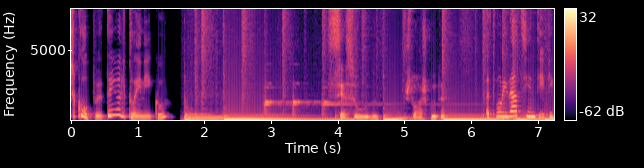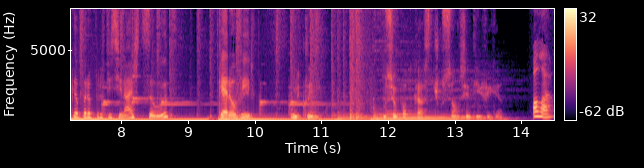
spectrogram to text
Desculpe, tem olho clínico? Se é saúde, estou à escuta. Atualidade científica para profissionais de saúde? Quero, ouvir. Olho Clínico, o seu podcast de discussão científica. Olá,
